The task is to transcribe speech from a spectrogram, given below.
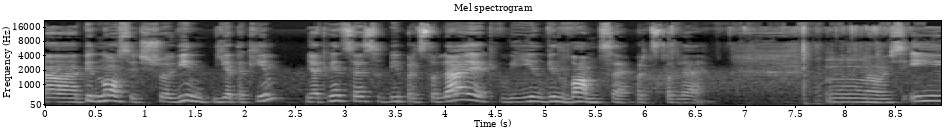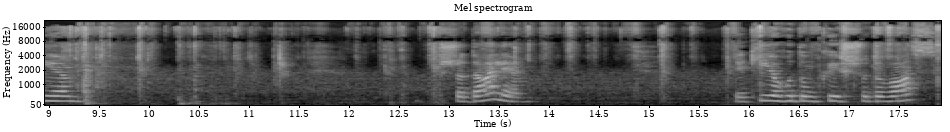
е, підносить, що він є таким, як він це собі представляє, як він, він вам це представляє. Ось. І що далі? Які його думки щодо вас?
